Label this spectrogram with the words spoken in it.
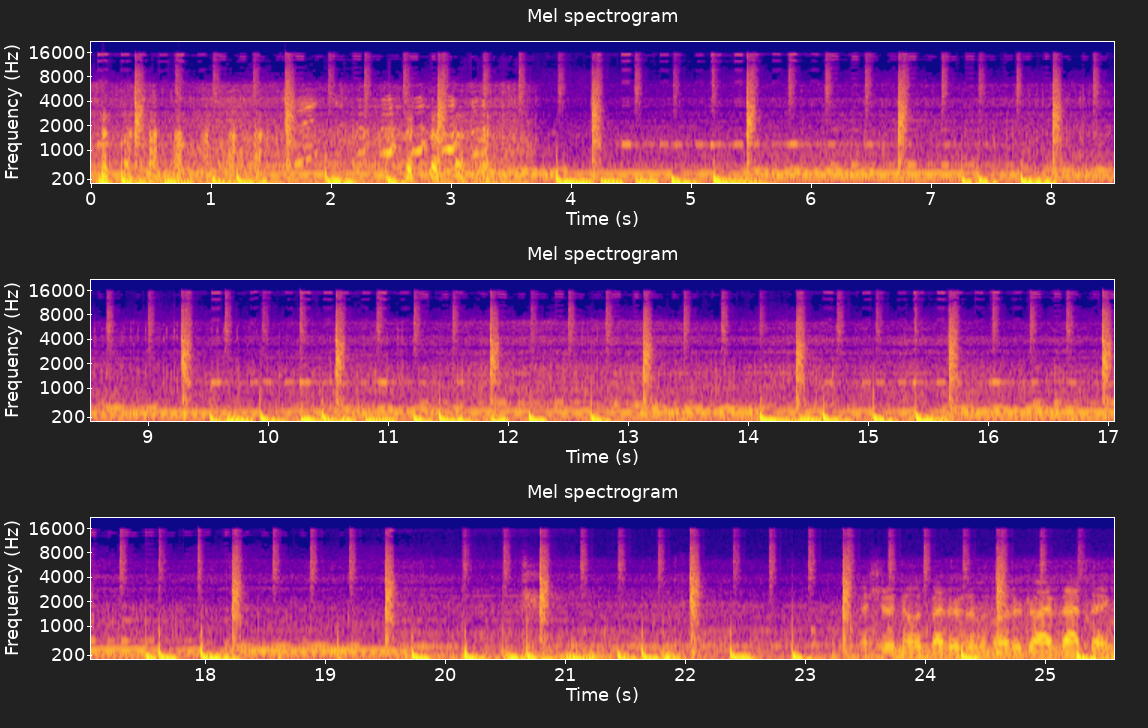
should have known better than to let her drive that thing.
